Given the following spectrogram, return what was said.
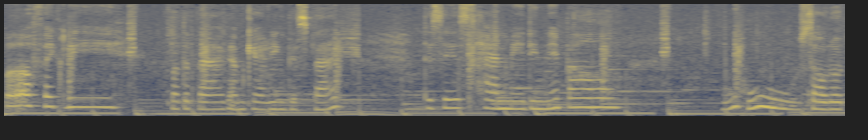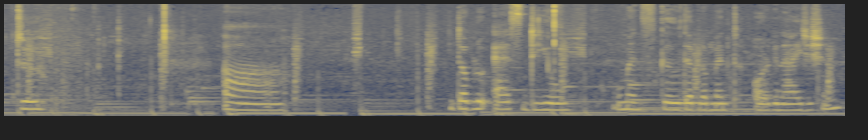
perfectly for the bag I'm carrying this bag this is handmade in Nepal Woohoo! Shout out to uh, WSDO Women's Skill Development Organization.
